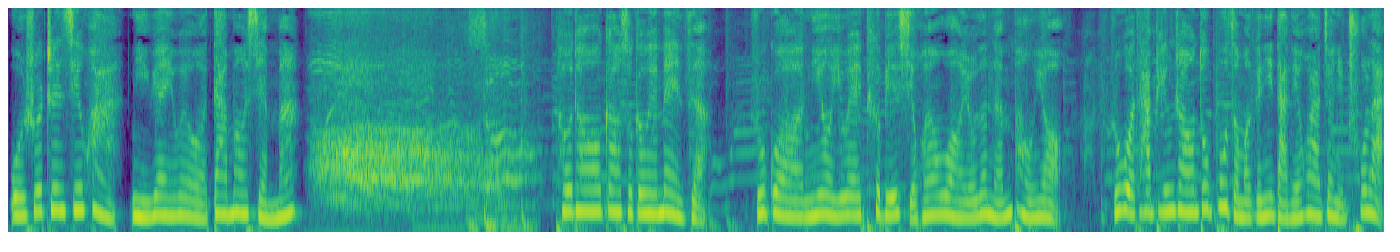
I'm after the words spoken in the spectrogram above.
我说真心话，你愿意为我大冒险吗？偷偷告诉各位妹子，如果你有一位特别喜欢网游的男朋友。如果他平常都不怎么给你打电话叫你出来，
